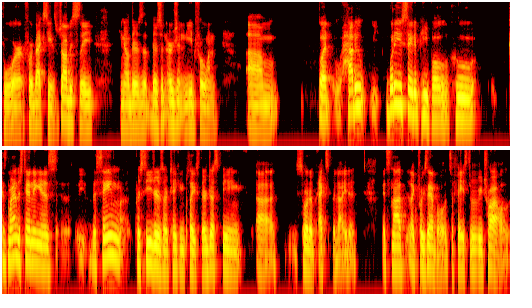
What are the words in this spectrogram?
for for vaccines, which obviously you know there's a there's an urgent need for one um, but how do what do you say to people who because my understanding is uh, the same procedures are taking place. They're just being uh, sort of expedited. It's not like, for example, it's a phase three trial.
